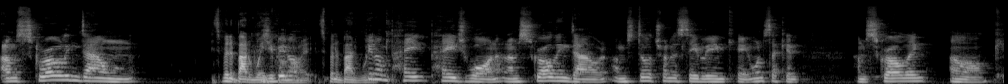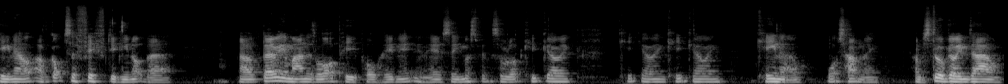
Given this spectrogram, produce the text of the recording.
I'm scrolling down. It's been a bad week, you've been on-. It's been a bad week. I've been on pa- page one, and I'm scrolling down. I'm still trying to see Liam Keen. One second. I'm scrolling. Oh, Kino, I've got to 50. and You're not there. Now, bearing in mind, there's a lot of people in, in here, so you must be. So look, keep going, keep going, keep going. Kino, what's happening? I'm still going down.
